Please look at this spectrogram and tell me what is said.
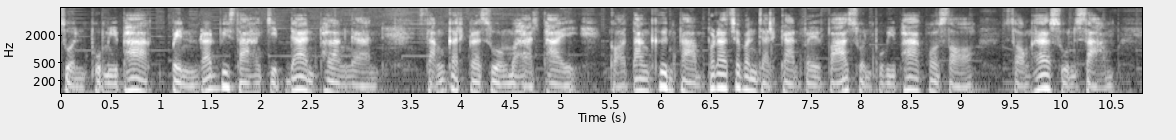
ส่วนภูมิภาคเป็นรัฐวิสาหกิจด้านพลังงาน สังกัดกระทรวงมหาดไทย ก่อตั้งขึ้นตามพระราชบัญญัติการไฟฟ้าส่วนภูมิภาค พศ 2503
